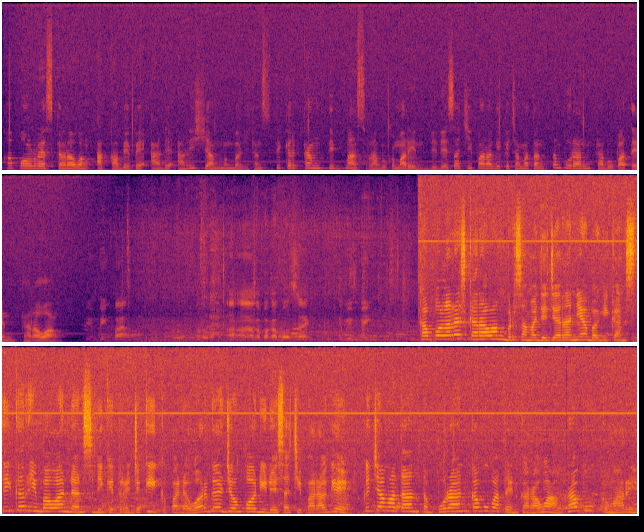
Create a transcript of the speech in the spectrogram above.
Kapolres Karawang AKBP Ade Arisyan membagikan stiker Kamtibmas Rabu kemarin di Desa Ciparage, Kecamatan Tempuran, Kabupaten Karawang. Bimbing Pak, uh, uh, Kapolsek, dibimbing. Kapolres Karawang bersama jajarannya bagikan stiker himbauan dan sedikit rejeki kepada warga Jompo di Desa Ciparage, Kecamatan Tempuran, Kabupaten Karawang, Rabu kemarin.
